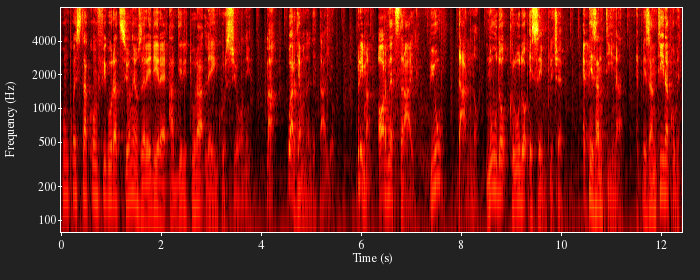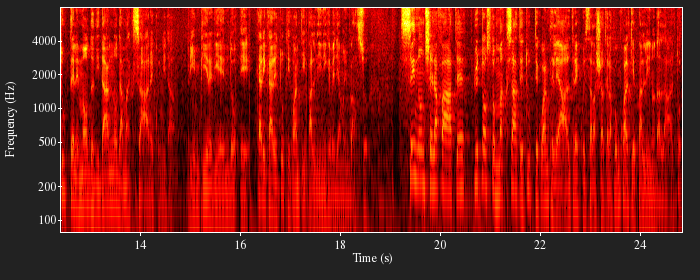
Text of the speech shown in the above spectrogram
con questa configurazione, oserei dire addirittura le incursioni. Ma guardiamo nel dettaglio. Prima, Hornet Strike, più danno, nudo, crudo e semplice. È pesantina, è pesantina come tutte le mod di danno da maxare, quindi da riempire di endo e caricare tutti quanti i pallini che vediamo in basso. Se non ce la fate, piuttosto maxate tutte quante le altre, questa lasciatela con qualche pallino dall'alto,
